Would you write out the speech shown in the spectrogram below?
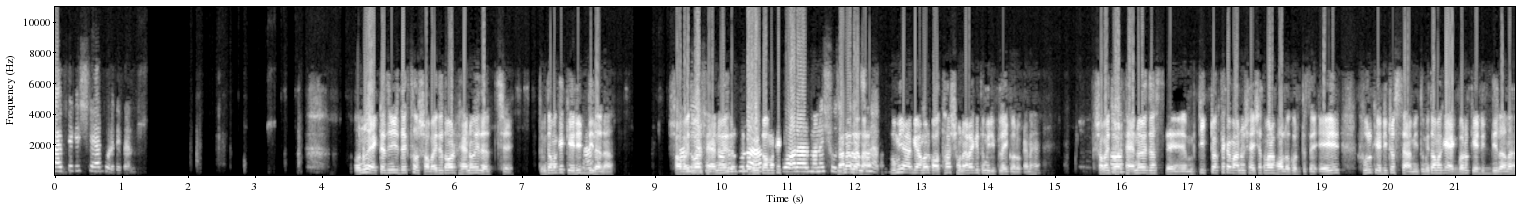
লাইভটাকে শেয়ার করে দেবেন। অনু একটা জিনিস দেখছ? সবাই তো তোমার ফ্যান হয়ে যাচ্ছে। তুমি তো আমাকে ক্রেডিট হ্যাঁ। দিলে না। সবাই তোমার ফ্যান হয়ে যাচ্ছে। তুমি তো আমাকে মানে না না না তুমি আগে আমার কথা শোনার আগে তুমি রিপ্লাই করো কেন হ্যাঁ? সবাই তোমার ফ্যান হয়ে যাচ্ছে। টিকটক থেকে মানুষ এসে তোমার ফলো করতেছে। এই ফুল ক্রেডিট হচ্ছে আমি। তুমি তো আমাকে একবারও ক্রেডিট দিলা না।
